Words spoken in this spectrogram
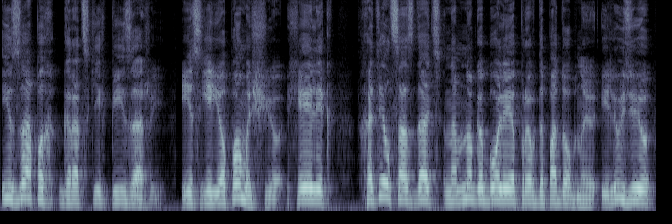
и запах городских пейзажей, и с ее помощью Хейлик хотел создать намного более правдоподобную иллюзию,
